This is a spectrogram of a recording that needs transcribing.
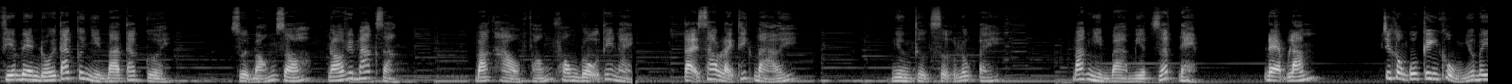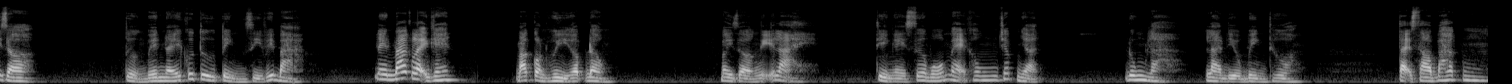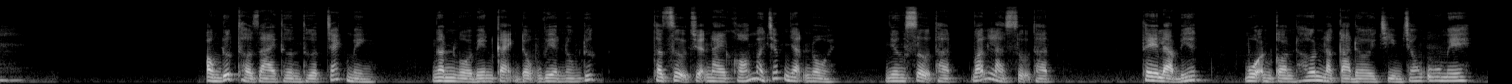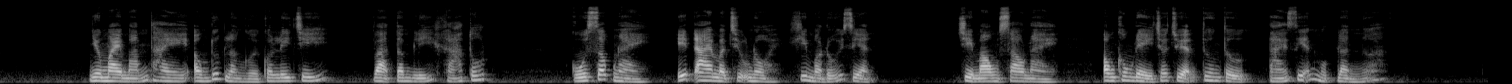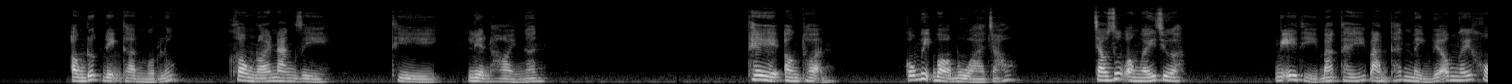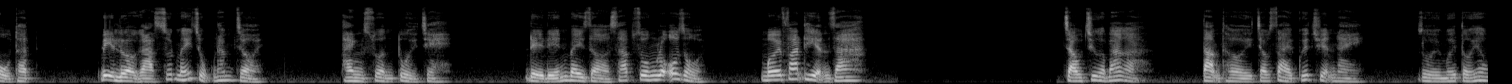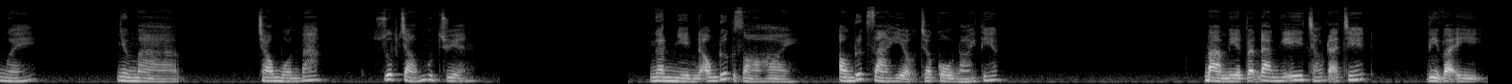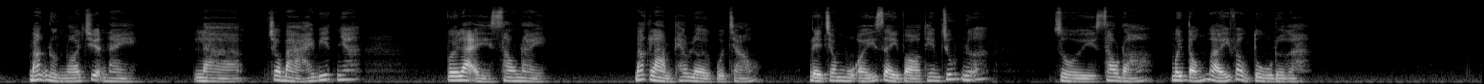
phía bên đối tác cứ nhìn bà ta cười, rồi bóng gió nói với bác rằng bác hào phóng phong độ thế này, tại sao lại thích bà ấy? Nhưng thực sự lúc ấy, bác nhìn bà Miệt rất đẹp, đẹp lắm, chứ không có kinh khủng như bây giờ. Tưởng bên ấy có tư tình gì với bà, nên bác lại ghen, bác còn hủy hợp đồng. Bây giờ nghĩ lại, thì ngày xưa bố mẹ không chấp nhận. Đúng là, là điều bình thường. Tại sao bác... Ông Đức thở dài thườn thượt trách mình. Ngân ngồi bên cạnh động viên ông Đức. Thật sự chuyện này khó mà chấp nhận nổi. Nhưng sự thật vẫn là sự thật. Thế là biết, muộn còn hơn là cả đời chìm trong u mê. Nhưng may mắn thay, ông Đức là người có lý trí và tâm lý khá tốt. Cú sốc này ít ai mà chịu nổi khi mà đối diện. Chỉ mong sau này ông không để cho chuyện tương tự tái diễn một lần nữa. Ông Đức định thần một lúc, không nói năng gì, thì liền hỏi Ngân. Thế ông Thuận cũng bị bỏ bùa à cháu? Cháu giúp ông ấy chưa? Nghĩ thì bác thấy bản thân mình với ông ấy khổ thật, bị lừa gạt suốt mấy chục năm trời. thành xuân tuổi trẻ, để đến bây giờ sắp xuống lỗ rồi, mới phát hiện ra. Cháu chưa bác à? Tạm thời cháu giải quyết chuyện này, rồi mới tới ông ấy. Nhưng mà cháu muốn bác giúp cháu một chuyện. Ngân nhìn ông Đức dò hỏi, ông Đức ra hiệu cho cô nói tiếp. Bà Miệt vẫn đang nghĩ cháu đã chết, vì vậy bác đừng nói chuyện này là cho bà hay biết nhé. Với lại sau này, bác làm theo lời của cháu, để cho mụ ấy giày vò thêm chút nữa, rồi sau đó mới tống bà ấy vào tù được à?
